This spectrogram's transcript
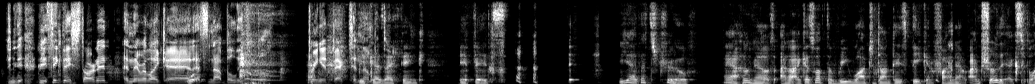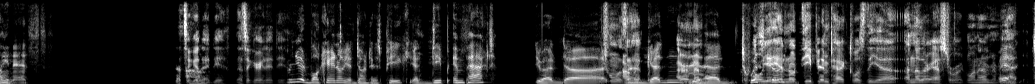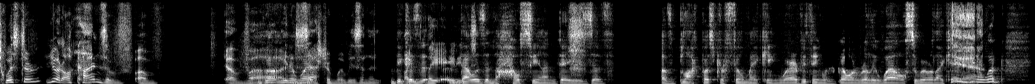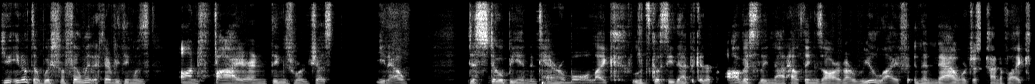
do you, do you think they started and they were like, eh, well, that's not believable. Bring it back to them. because I think if it's yeah, that's true. Yeah, who knows? I, I, guess we'll have to rewatch Dante's Peak and find out. I'm sure they explain it. That's a good um, idea. That's a great idea. When you had Volcano, you had Dante's Peak, you had Deep Impact, you had uh, Armageddon, I remember. you had Twister. Oh yeah, yeah, no, Deep Impact was the uh, another asteroid one. I remember. Yeah, that. Twister. You had all kinds of of of uh, well, you know disaster what? movies in the because like, that was in the halcyon days of of blockbuster filmmaking where everything was going really well. So we were like, hey, yeah. you know what? You, you know it's a wish fulfillment if everything was on fire and things were just, you know, dystopian and terrible. Like, let's go see that because it's obviously not how things are in our real life. And then now we're just kind of like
